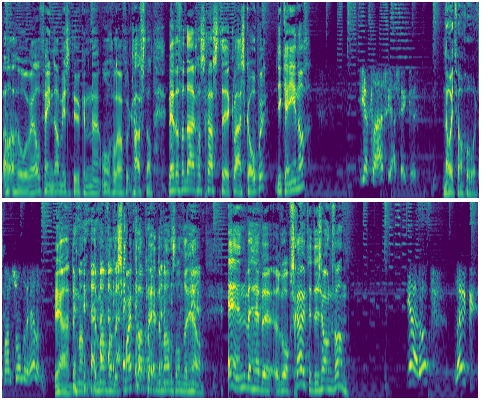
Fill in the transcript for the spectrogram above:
Al- Hoewel, Veendam is natuurlijk een uh, ongelooflijke afstand. We hebben vandaag als gast uh, Klaas Koper. Die ken je nog? Ja, Klaas, ja zeker. Nooit van gehoord. De man zonder helm. Ja, de man, de man van de smartlappen en de man zonder helm. En we hebben Rob Schuiten, de zoon van. Ja, Rob. Leuk.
